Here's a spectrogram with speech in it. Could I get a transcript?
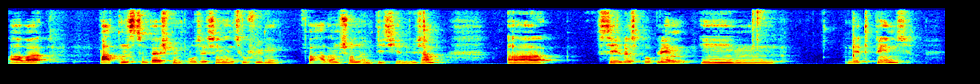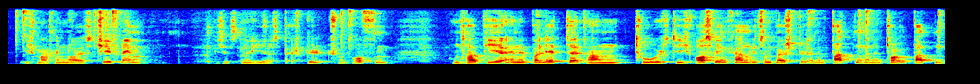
aber Buttons zum Beispiel im Processing hinzufügen, war dann schon ein bisschen mühsam. Äh, selbes Problem in NetBeans. Ich mache ein neues JFrame, ist jetzt nur hier als Beispiel schon offen und habe hier eine Palette an Tools, die ich auswählen kann, wie zum Beispiel einen Button, einen Toggle-Button.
